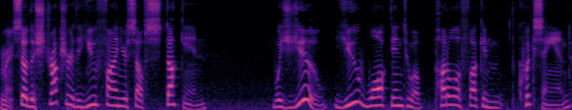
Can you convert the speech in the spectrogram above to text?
Right. So the structure that you find yourself stuck in was you. You walked into a puddle of fucking quicksand,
